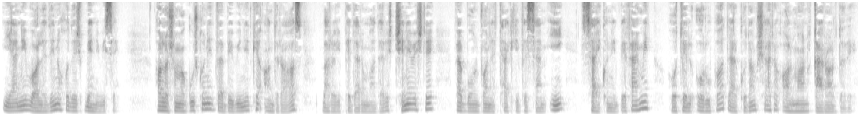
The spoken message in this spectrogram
یعنی والدین خودش بنویسه. حالا شما گوش کنید و ببینید که آندراس برای پدر و مادرش چه نوشته و به عنوان تکلیف سمعی سعی کنید بفهمید هتل اروپا در کدام شهر آلمان قرار داره.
